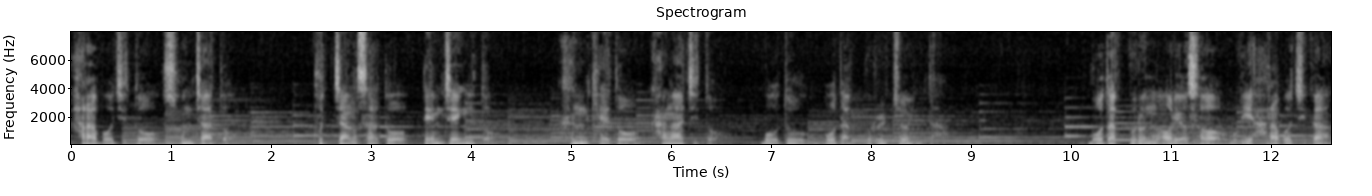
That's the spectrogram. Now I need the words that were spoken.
할아버지도 손자도 붓장사도 땜쟁이도 큰 개도 강아지도 모두 모닥불을 쪼인다. 모닥불은 어려서 우리 할아버지가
